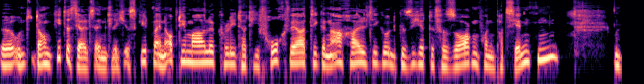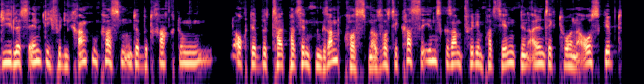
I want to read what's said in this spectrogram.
Äh, und darum geht es ja letztendlich. Es geht um eine optimale, qualitativ hochwertige, nachhaltige und gesicherte Versorgung von Patienten und die letztendlich für die Krankenkassen unter Betrachtung auch der Patientengesamtkosten, also was die Kasse insgesamt für den Patienten in allen Sektoren ausgibt,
